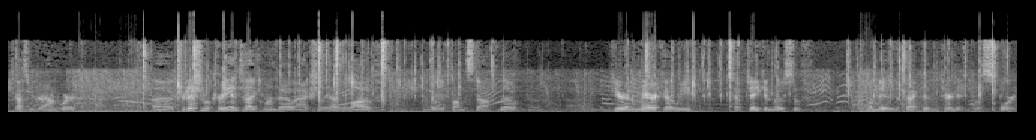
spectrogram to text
It's got some groundwork. Uh, traditional Korean Taekwondo actually has a lot of really fun stuff, though. Here in America, we have taken most of what made it effective and turned it into a sport.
